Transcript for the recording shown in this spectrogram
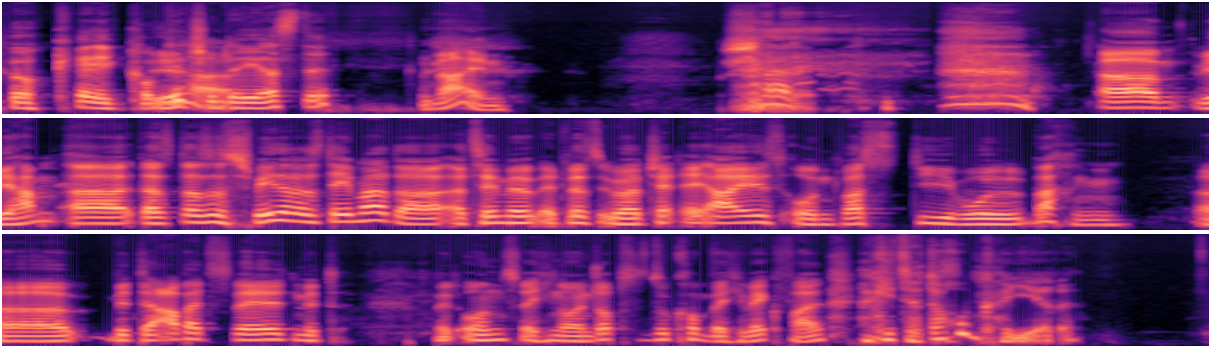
Okay, kommt ja. jetzt schon der erste? Nein. Schade. ähm, wir haben, äh, das, das ist später das Thema, da erzählen wir etwas über Chat-AIs und was die wohl machen äh, mit der Arbeitswelt, mit, mit uns, welche neuen Jobs dazu kommen, welche wegfallen. Da geht es ja doch um Karriere.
